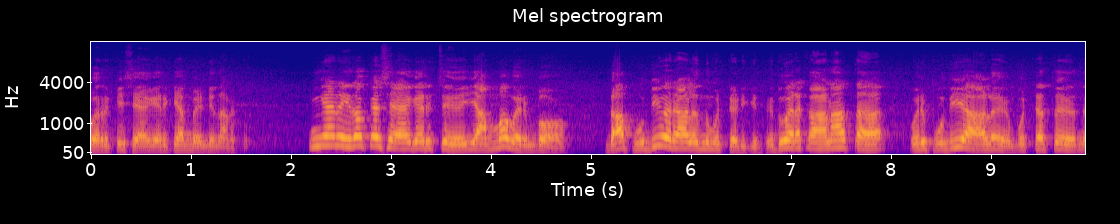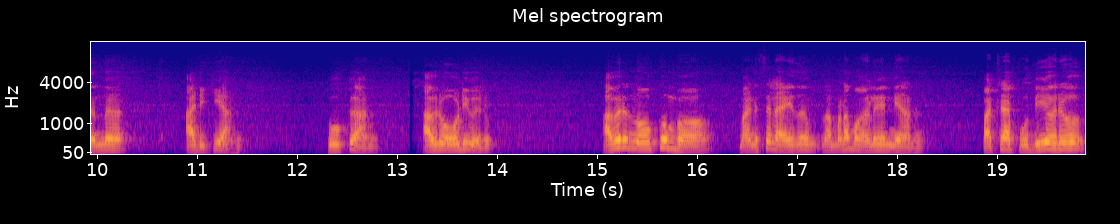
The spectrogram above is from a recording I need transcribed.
പെറുക്കി ശേഖരിക്കാൻ വേണ്ടി നടക്കും. ഇങ്ങനെ ഇതൊക്കെ ശേഖരിച്ച് ഈ അമ്മ വരുമ്പോൾ ദാ പുതിയ ഒരാൾ ഇന്ന് മുറ്റടിക്കും ഇതുവരെ കാണാത്ത ഒരു പുതിയ ആൾ മുറ്റത്ത് നിന്ന് അടിക്കുകയാണ് തൂക്കുകയാണ്. അവർ ഓടി വരും. അവർ നോക്കുമ്പോൾ മനസ്സിലായത് നമ്മുടെ മകൾ തന്നെയാണ്. പക്ഷേ പുതിയൊരു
